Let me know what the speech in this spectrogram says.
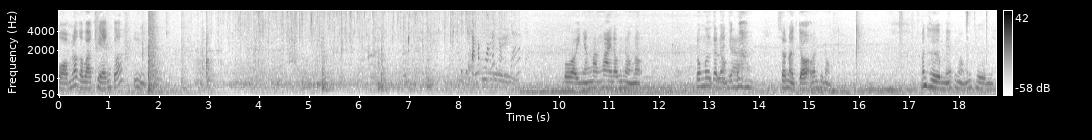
ปลอมแล้วก็ว่าแข็งตัว อืมบ่ว่าอีหยังมากมายเนาะพี่น้องเนาะลงมือกันเลยเห็นบ้างสาวหน่อยเจาะมันพี่น้อง มันเฮิมไหมพี่น้องมันเฮิมเนี่ย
